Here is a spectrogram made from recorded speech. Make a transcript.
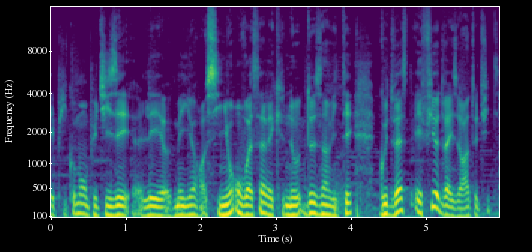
Et puis comment on peut utiliser les meilleurs signaux? On voit ça avec nos deux invités, Goodvest et Fee Advisor. À tout de suite.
